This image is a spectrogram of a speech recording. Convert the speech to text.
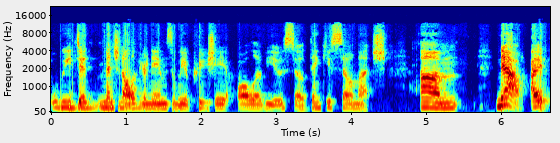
we did mention all of your names and we appreciate all of you. So thank you so much. Um, now, I,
